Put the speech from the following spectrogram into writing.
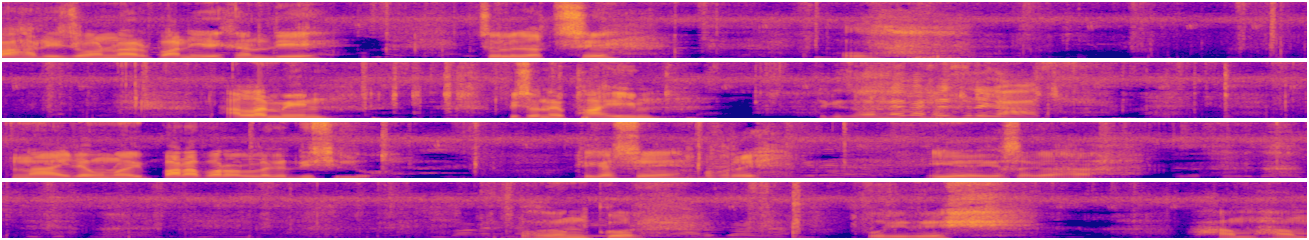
পাহাড়ি ঝর্নার পানি এখান দিয়ে চলে যাচ্ছে। উফ। আলামিন পিছনে ফাহিম। না এটা মনে হয় পাড়া পাড়ার লাগে দিছিল। ঠিক আছে পরে ইয়ে হয়ে গেছে গা হ্যাঁ ভয়ঙ্কর পরিবেশ হাম হাম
